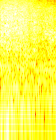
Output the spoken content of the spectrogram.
you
